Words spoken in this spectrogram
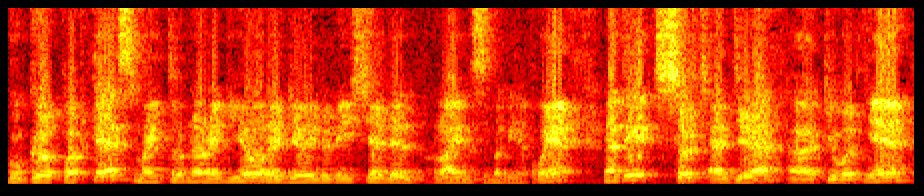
Google Podcast, MyTuner Radio, Radio Indonesia dan lain sebagainya. Pokoknya nanti search aja uh, keywordnya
